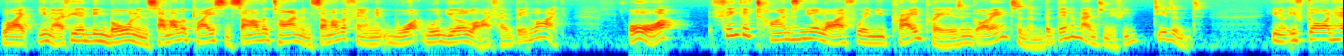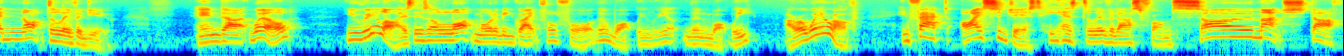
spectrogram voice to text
like, you know, if you had been born in some other place, in some other time, in some other family, what would your life have been like? Or think of times in your life when you prayed prayers and God answered them, but then imagine if He didn't. You know, if God had not delivered you. And, uh, well, you realize there's a lot more to be grateful for than what we real, than what we are aware of. In fact, I suggest he has delivered us from so much stuff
